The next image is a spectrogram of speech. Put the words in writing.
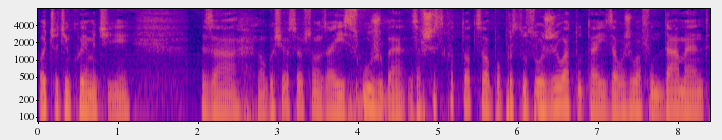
Ojcze, dziękujemy Ci za Małgosię Ostrowską, za jej służbę, za wszystko to, co po prostu złożyła tutaj, założyła fundament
